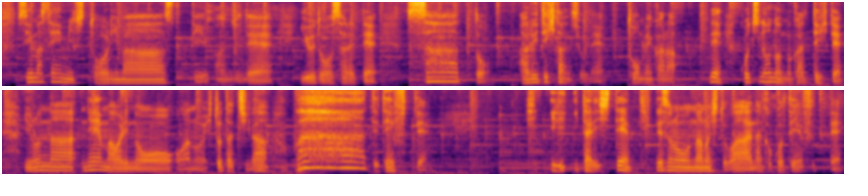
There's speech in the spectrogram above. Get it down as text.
「すいません道通ります」っていう感じで誘導されてさーっと歩いてきたんですよね遠目から。でこっちどんどん向かってきていろんなね周りのあの人たちが「わー!」って手振っていたりしてでその女の人はなんかこう手振って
